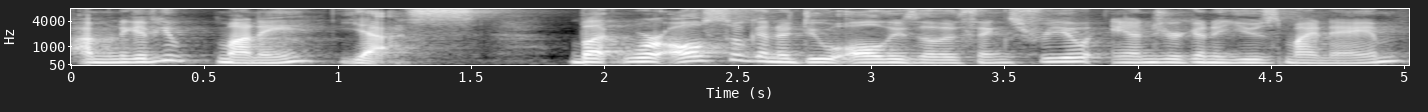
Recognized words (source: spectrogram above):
I'm gonna give you money, yes. But we're also gonna do all these other things for you, and you're gonna use my name.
